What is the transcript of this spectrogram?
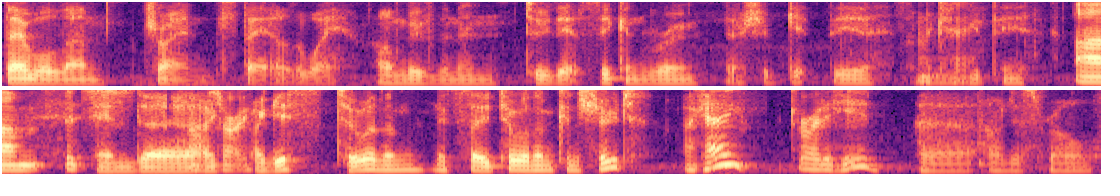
They will um, try and stay out of the way. I'll move them in to that second room. They should get there. Someone Okay. get there. Um, it's And uh, oh, I- sorry. I, guess two of them, let's say two of them can shoot. okay. Go right ahead. Uh, I'll just roll.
